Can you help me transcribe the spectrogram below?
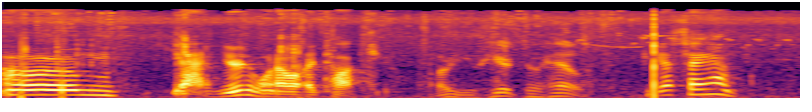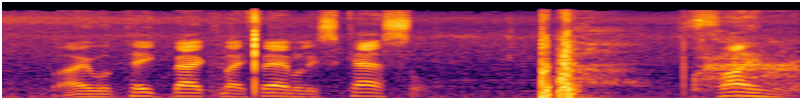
Um, yeah, you're the one I want to talk to. Are you here to help? Yes, I am. I will take back my family's castle. Finally, No,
